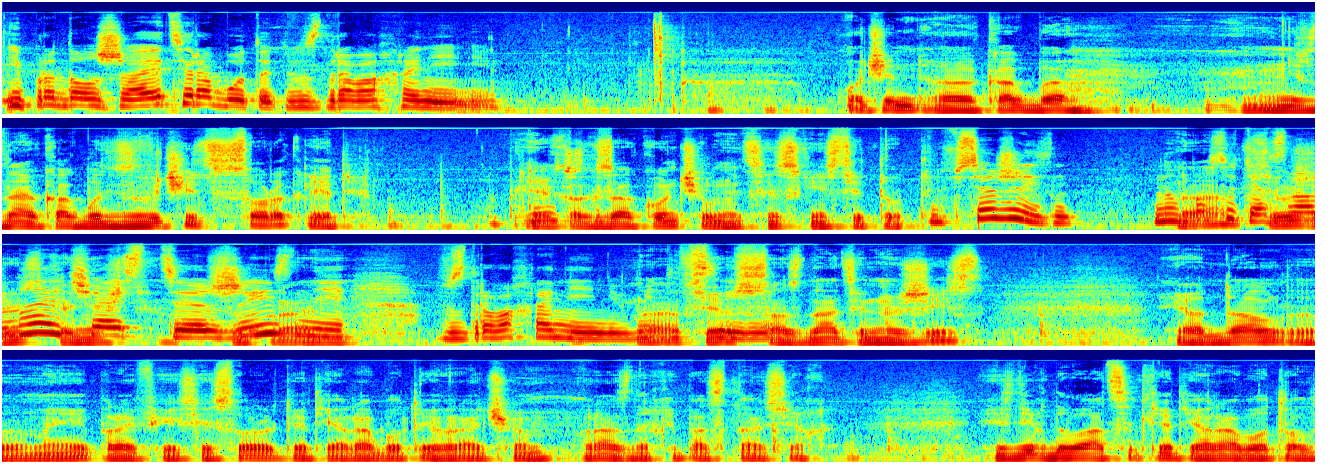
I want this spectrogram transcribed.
И продолжаете работать в здравоохранении? Очень, э, как бы, не знаю, как будет звучить, 40 лет. Отлично. Я как закончил медицинский институт. Ну, вся жизнь. Ну, да, по сути, основная жизнь, часть э, жизни в здравоохранении, в медицине. Да, всю сознательную жизнь я отдал э, моей профессии. 40 лет я работаю врачом в разных ипостасях. Из них 20 лет я работал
